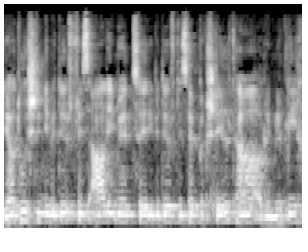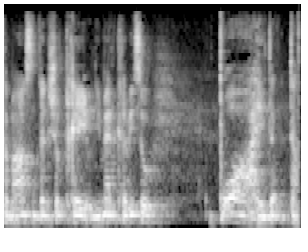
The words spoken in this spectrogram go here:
ja, du hast deine Bedürfnisse, alle müssen ihre Bedürfnisse gestillt haben, oder im gleichen Maß, und dann ist okay. Und ich merke, wie so, boah, hey, da, da,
